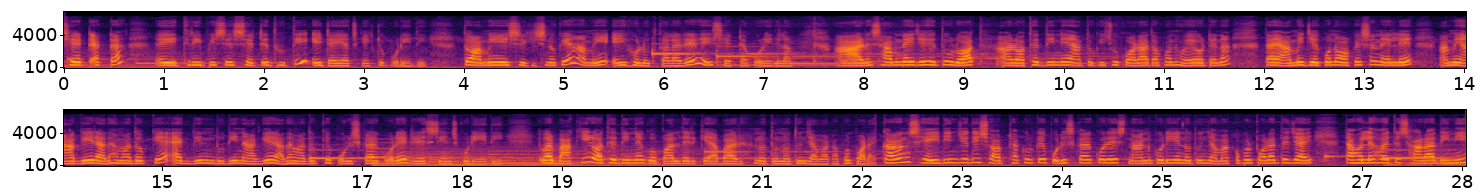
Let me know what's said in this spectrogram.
সেট একটা এই থ্রি পিসের সেটের ধুতি এটাই আজকে একটু পরিয়ে দিই। তো আমি শ্রীকৃষ্ণকে আমি এই হলুদ কালারের এই সেটটা পরিয়ে দিলাম। আর সামনে যেহেতু রথ আর রথের দিনে এত কিছু করা তখন হয়ে ওঠে না তাই আমি যে কোনো অকেশন এলে আমি আগেই রাধা মাধবকে একদিন দুদিন আগে রাধা মাধবকে পরিষ্কার করে ড্রেস চেঞ্জ করিয়ে দিই। এবার বাকি রথের দিনে গোপালদেরকে আবার নতুন নতুন জামা কাপড় পরায় কারণ সেই দিন যদি সব ঠাকুরকে পরিষ্কার করে স্নান করিয়ে নতুন জামা কাপড় পরাতে যাই তাহলে হয়তো সারা দিনই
